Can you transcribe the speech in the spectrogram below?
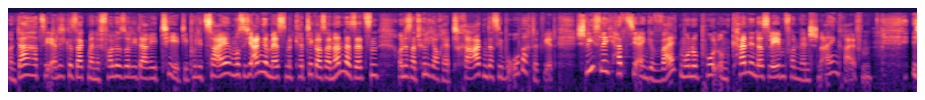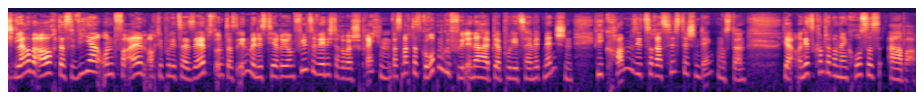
Und da hat sie ehrlich gesagt meine volle Solidarität. Die Polizei muss sich angemessen mit Kritik auseinandersetzen und es natürlich auch ertragen, dass sie beobachtet wird. Schließlich hat sie ein Gewaltmonopol und kann in das Leben von Menschen eingreifen eingreifen. Ich glaube auch, dass wir und vor allem auch die Polizei selbst und das Innenministerium viel zu wenig darüber sprechen. Was macht das Gruppengefühl innerhalb der Polizei mit Menschen? Wie kommen sie zu rassistischen Denkmustern? Ja, und jetzt kommt aber mein großes Aber.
